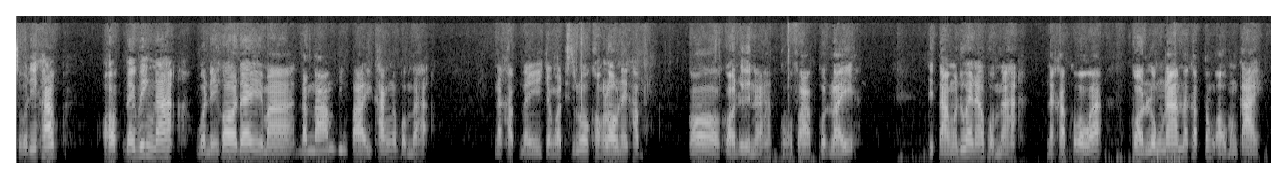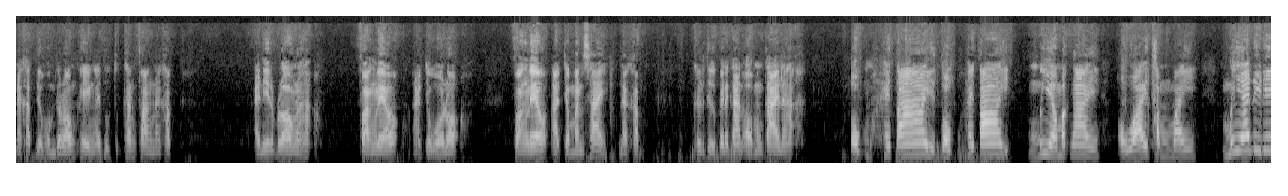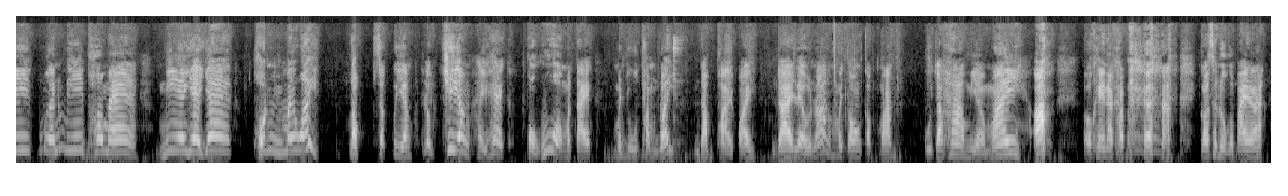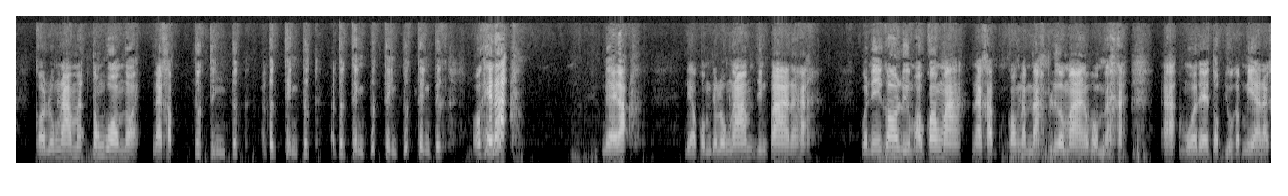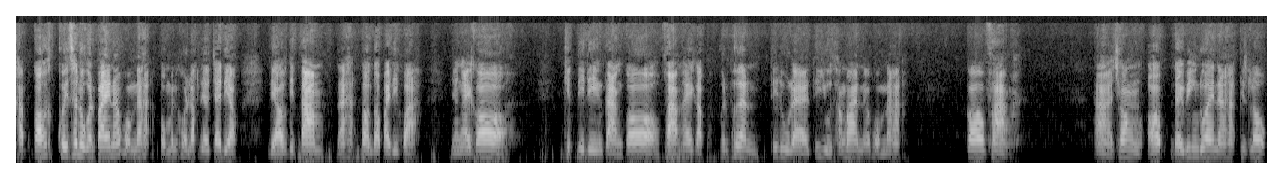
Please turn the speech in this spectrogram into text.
สวัสดีครับออฟไดวิ่งนะฮะวันนี้ก็ได้มาดำน้ำยิงปลาอีกครั้งนะผมนะฮะนะครับ ในจังหวัดพิษณุโลกของเรานะครับ ก็ก่อนอื่นนะฮะก็ฝากกดไลค์ติดตามมาด้วยนะผมนะฮะนะครับเขาบอกว่าก่อนลงน้ำนะครับ ต้องออกกำลังกายนะครับ เดี๋ยวผมจะร้องเพลงให้ทุกท่านฟังนะครับ อันนี้รับรองนะฮะฟังแล้วอาจจะหัวเราะ ฟังแล้วอาจจะมันไส้นะครับคือถือเป็นการออกกำลังกายนะฮะ ตบให้ตาย ตบให้ตาย เมียมักง่าย เอาไว้ทำไม เมียดีๆ เหมือนมีพ่อแม่ เมียแย่ๆ ทนไม่ไหว ตบสักเปียง แล้วเชี่ยงให้แหกพอหัวมันแตก มันอยู่ทำไร ดับผ่ายไป ได้แล้วนะ ไม่ต้องกลับมา กูจะห้ามเมียไหมอะโอเคนะครับ ก็สนุกกันไปนะ ก่อนลงน้ำต้องวอร์มหน่อยนะครับ ตึกถึงตึกอะตึกถึงตึกอะตึกถึงตึกถึงตึกถึงตึก โอเคนะ เหนื่ อยละเดี๋ยวผมจะลงน้ำยิงปลานะฮะวันนี้ก็ลืมเอากล้องมานะครับ กล้องดำน้ำเรือมาครับผมนะฮะอะมัวแต่ตบอยู่กับเมียนะครับ ก็คุยสนุกกันไปนะผมนะฮะผมเป็นคนรักเดียวใจเดียว เดี๋ยวติดตามนะฮะตอนต่อไปดีกว่า ยังไงก็คลิปดีๆต่างก็ฝากให้กับเพื่อนๆที่ดูแลที่อยู่ทางบ้านนะผมนะฮะก็ฝากอ่าช่องออฟไดวิ่งด้วยนะฮะพิษโลก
